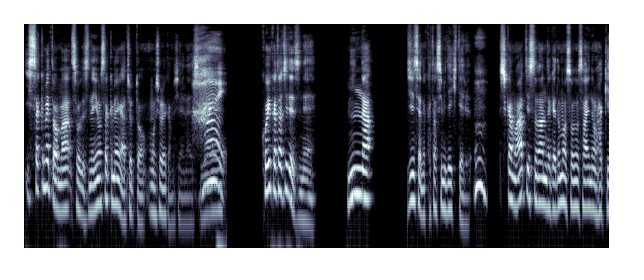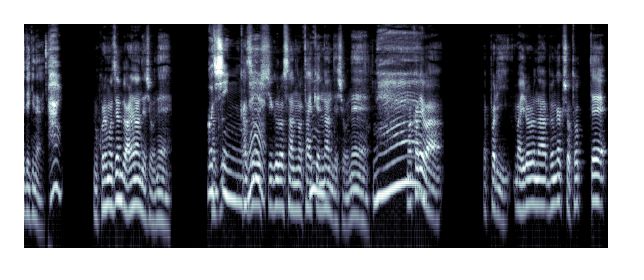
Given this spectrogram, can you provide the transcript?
一作目と、まあそうですね、四作目がちょっと面白いかもしれないですね。はい。こういう形でですね、みんな人生の片隅で生きてる。うん。しかもアーティストなんだけども、その才能を発揮できない。はい。でもこれも全部あれなんでしょうね。ご自身の和ね。石黒さんの体験なんでしょうね。ねえ。まあ彼は、やっぱり、まあいろいろな文学賞を取って、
